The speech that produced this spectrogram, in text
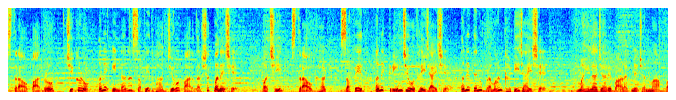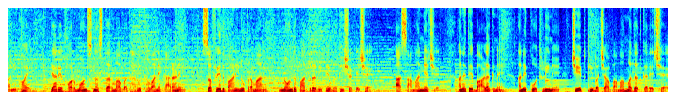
સ્ત્રાવ પાતળો, ચીકણો અને ઈંડાના સફેદ ભાગ જેવો પારદર્શક બને છે. પછી સ્ત્રાવ ઘટ, સફેદ અને ક્રીમ જેવો થઈ જાય છે અને તેનું પ્રમાણ ઘટી જાય છે. મહિલા જ્યારે બાળકને જન્મ આપવાની હોય, ત્યારે હોર્મોન્સના સ્તરમાં વધારો થવાને કારણે સફેદ પાણીનું પ્રમાણ નોંધપાત્ર રીતે વધી શકે છે. આ સામાન્ય છે અને તે બાળકને અને કોથળીને ચેપથી બચાવવામાં મદદ કરે છે.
